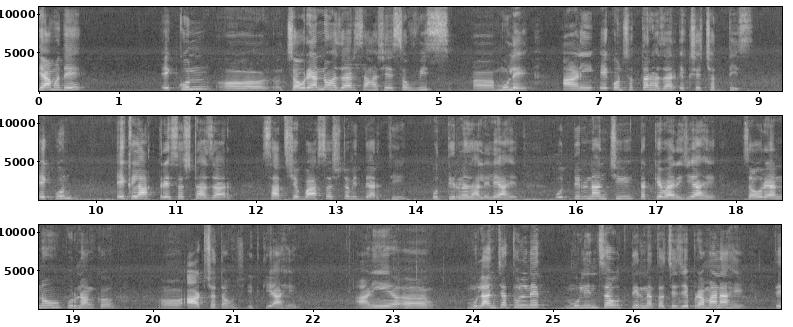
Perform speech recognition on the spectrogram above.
त्यामध्ये एकूण चौऱ्याण्णव हजार सहाशे सव्वीस मुले आणि एकोणसत्तर हजार एकशे छत्तीस. एकूण एक लाख त्रेसष्ट हजार सातशे बासष्ट विद्यार्थी उत्तीर्ण झालेले आहेत. उत्तीर्णांची टक्केवारी जी आहे चौऱ्याण्णव पूर्णांक आठ शतांश इतकी आहे. आणि मुलांच्या तुलनेत मुलींचं उत्तीर्णताचे जे प्रमाण आहे ते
